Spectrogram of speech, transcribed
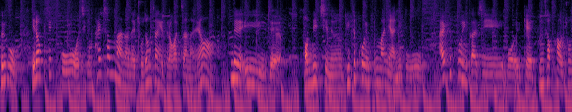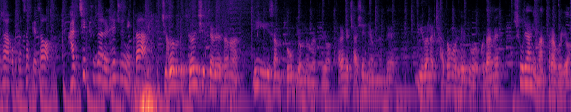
그리고 1억 찍고 지금 8천만 원의 조정장에 들어갔잖아요. 근데 이 이제 엄니치는 비트코인뿐만이 아니고 알트코인까지 뭐 이렇게 분석하고 조사하고 분석해서 같이 투자를 해주니까 지금 현 시점에서는 이 이상 좋은 게 없는 것 같아요. 다른 게 자신이 없는데 이거는 자동으로 해주고 그 다음에 수량이 많더라고요.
